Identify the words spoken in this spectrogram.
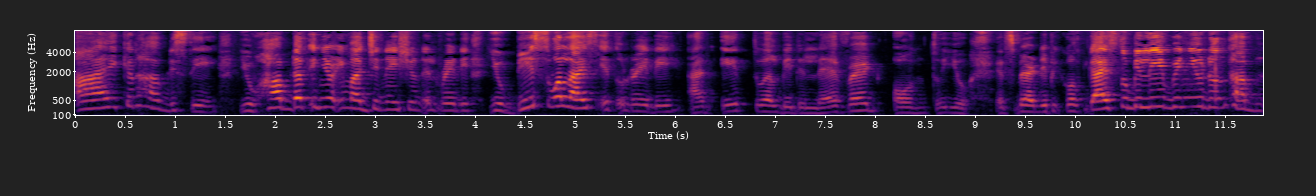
I can have this thing, you have that in your imagination already, you visualize it already, and it will be delivered onto you. It's very difficult, guys, to believe when you don't have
